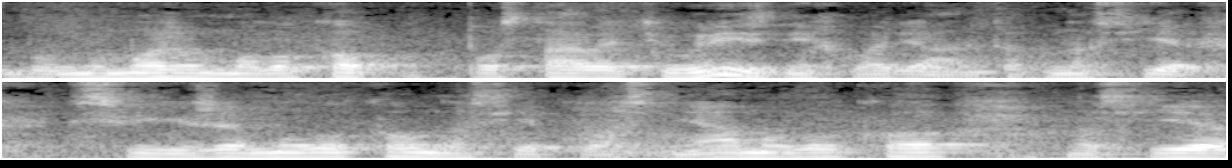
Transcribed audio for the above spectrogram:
Бо ми можемо молоко поставити у різних варіантах. У нас є свіже молоко, у нас є квасня молоко, у нас є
